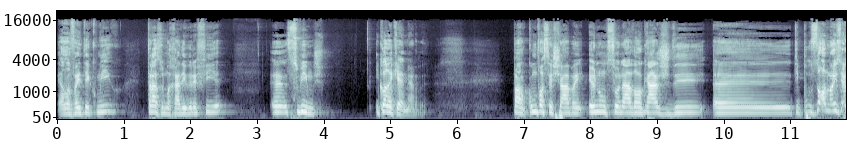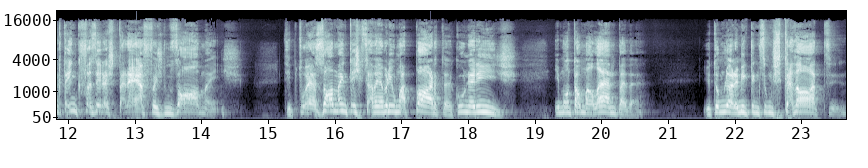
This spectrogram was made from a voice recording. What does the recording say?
ela vem ter comigo, traz uma radiografia, uh, subimos. E qual é que é a merda? Pá, como vocês sabem, eu não sou nada ao gajo de. Uh, tipo, os homens é que têm que fazer as tarefas dos homens. Tipo, tu és homem, tens que saber abrir uma porta com o nariz e montar uma lâmpada. E o teu melhor amigo tem que ser um escadote.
